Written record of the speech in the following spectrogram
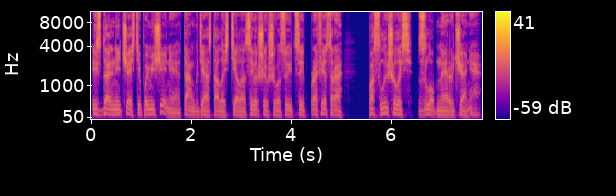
Из дальней части помещения, там, где осталось тело совершившего суицид профессора, послышалось злобное рычание.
